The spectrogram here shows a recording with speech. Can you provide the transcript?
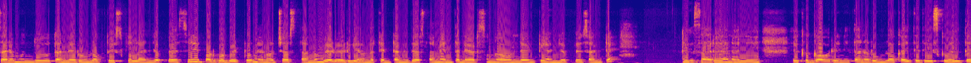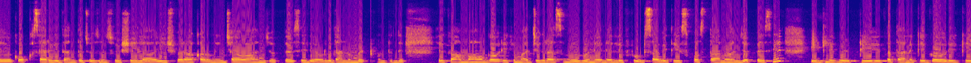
సరే ముందు తన రూమ్లోకి తీసుకెళ్ళని చెప్పేసి పడుకోబెట్టు నేను వచ్చేస్తాను వేడివేడిగా ఏమన్నా తింటానికి తెస్తాను ఎంత నీరసంగా ఉందేంటి అని చెప్పేసి అంటే ఇక సరే అని ఇక గౌరీని తన రూమ్లోకి అయితే తీసుకువెళ్తే ఒక్కొక్కసారి ఇదంతా చూసిన సుశీల ఈశ్వర కరుణించావా? అని చెప్పేసి దేవుడికి దండం పెట్టుకుంటుంది. ఇక అమ్మ గౌరీకి మజ్జిగ రసం ఇవ్వు నేను వెళ్ళి ఫ్రూట్స్ అవి తీసుకొస్తాను అని చెప్పేసి ఇడ్లీ పెట్టి ఇక తనకి గౌరీకి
